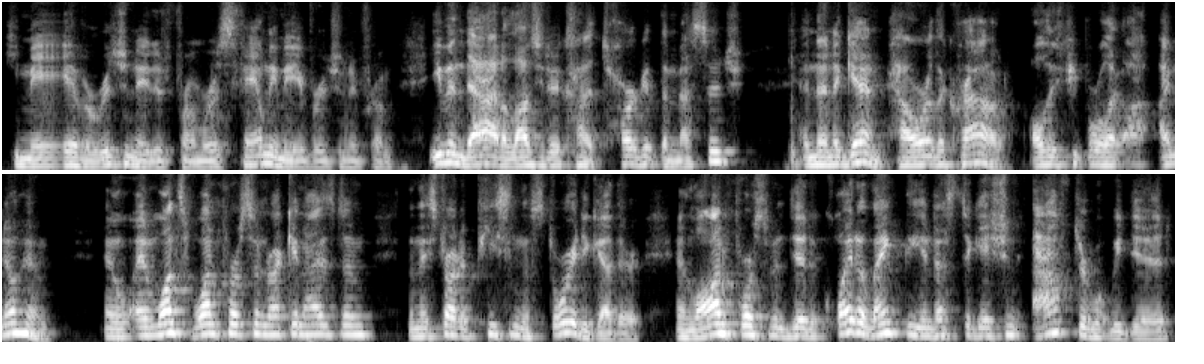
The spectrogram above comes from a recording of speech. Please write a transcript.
he may have originated from or his family may have originated from, even that allows you to kind of target the message. And then again, power of the crowd. All these people are like, oh, I know him. And, and once one person recognized him, then they started piecing the story together. And law enforcement did quite a lengthy investigation after what we did,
